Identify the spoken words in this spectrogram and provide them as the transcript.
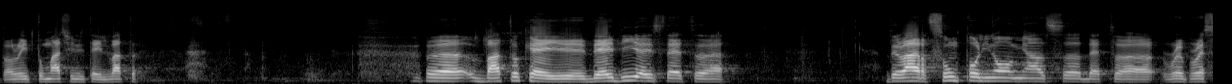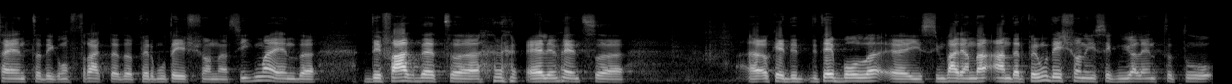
don't read too much in detail, but uh, but okay, the idea is that uh, there are some polynomials uh, that uh, represent the constructed permutation uh, sigma, and uh, the fact that elements, okay, the, the table is invariant under permutation is equivalent to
